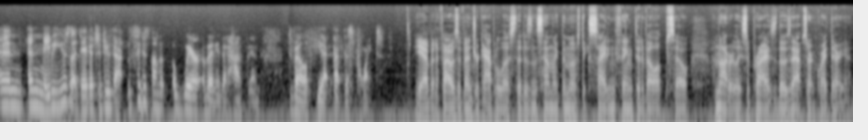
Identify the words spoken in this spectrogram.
and and maybe use that data to do that. The city's not aware of any that have been developed yet at this point. Yeah, but if I was a venture capitalist, that doesn't sound like the most exciting thing to develop. So I'm not really surprised those apps aren't quite there yet.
